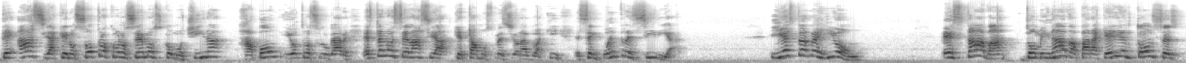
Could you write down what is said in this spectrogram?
de Asia que nosotros conocemos como China, Japón y otros lugares. Esta no es el Asia que estamos mencionando aquí. Se encuentra en Siria. Y esta región estaba dominada para aquel entonces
